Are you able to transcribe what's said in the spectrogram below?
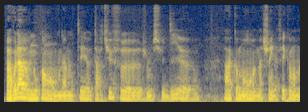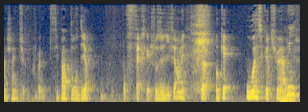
Enfin voilà, nous quand on a monté Tartuffe, je me suis dit... euh, ah comment machin il a fait, comment machin. tu- C'est pas pour dire, pour faire quelque chose de différent, mais ok, où est-ce que tu arrives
